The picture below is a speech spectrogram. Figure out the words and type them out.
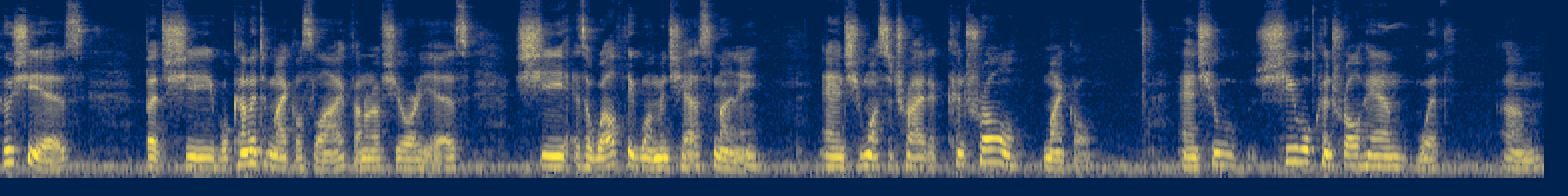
who she is, but she will come into Michael's life. I don't know if she already is. She is a wealthy woman. She has money, and she wants to try to control Michael, and she she will control him with um,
